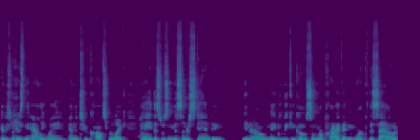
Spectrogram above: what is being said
It was when he was in the alleyway, and the two cops were like, "Hey, this was a misunderstanding. You know, maybe we can go somewhere private and work this out."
